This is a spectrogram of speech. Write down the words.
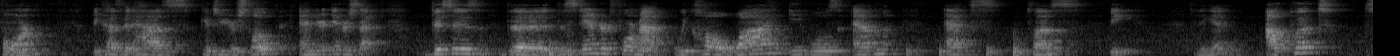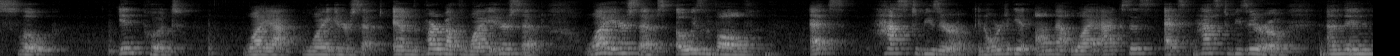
form because it has gives you your slope and your intercept. This is the, the standard format we call y equals mx plus b. And again, output, slope, input, y, y-intercept. And the part about the y-intercept, y-intercepts always involve x has to be zero. In order to get on that y-axis, x has to be zero, and then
